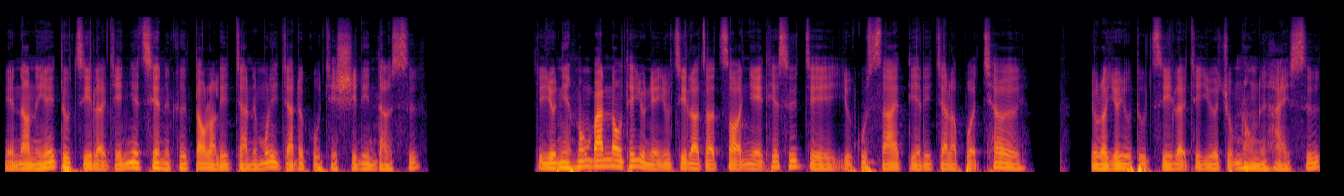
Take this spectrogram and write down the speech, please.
Để nào này tôi chỉ là chỉ nhẹ xe nửa khứ tàu lò đi trả nửa muốn đi trả đâu của chỉ xí linh tàu xứ. Chỉ dù niệm mong bán đâu thế, dù niệm dù chỉ là giờ sợ nhẹ thế xứ chỉ dù cú sai tiền đi trả là buộc chơi. Dù là dù dù tôi chỉ là chỉ dù chúng nông nữa hại xứ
